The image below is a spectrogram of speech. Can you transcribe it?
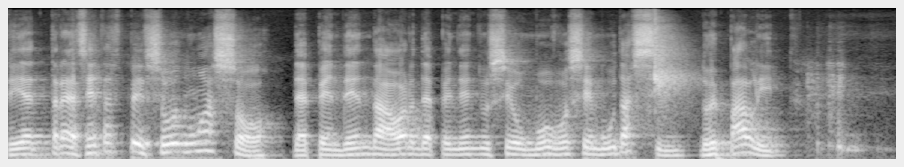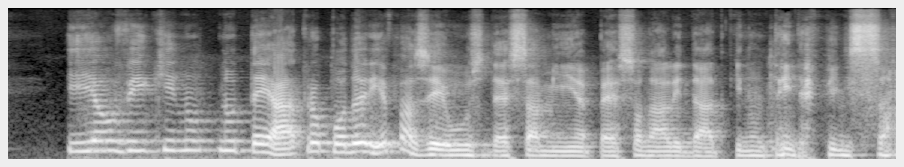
Você é 300 pessoas numa só. Dependendo da hora, dependendo do seu humor, você muda assim, dois palitos. E eu vi que no, no teatro eu poderia fazer uso dessa minha personalidade que não tem definição.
